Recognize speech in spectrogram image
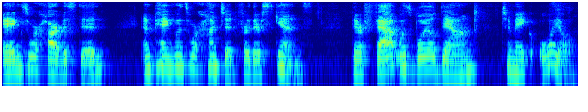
Eggs were harvested, and penguins were hunted for their skins. Their fat was boiled down to make oil.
